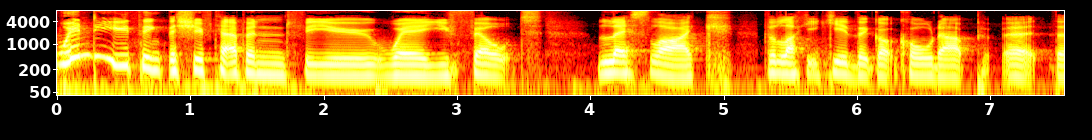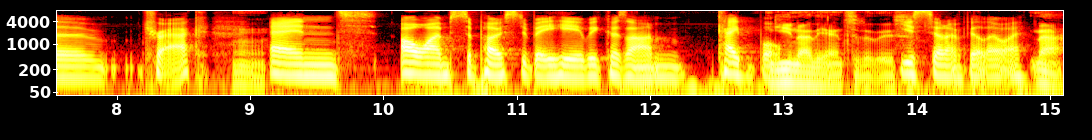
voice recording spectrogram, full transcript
when do you think the shift happened for you where you felt less like the lucky kid that got called up at the track and, oh, I'm supposed to be here because I'm capable. You know the answer to this. You still don't feel that way. Nah.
